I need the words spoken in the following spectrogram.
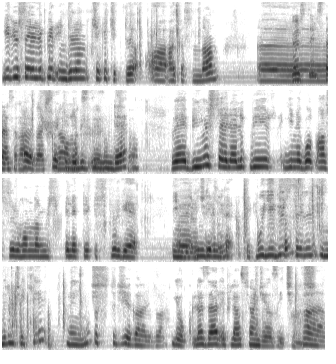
700 TL'lik bir indirim çeki çıktı arkasından. Eee, Göster istersen Evet, arkadaşlar. şu şekilde bir üründe. Ve 1100 TL'lik bir yine Goldmaster Home'dan bir elektrikli süpürge indirim e, çeki. indirimde. çeki. Bu 700 TL'lik indirim çeki neymiş? Isıtıcı galiba. Yok, lazer epilasyon cihazı içinmiş. Ha.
